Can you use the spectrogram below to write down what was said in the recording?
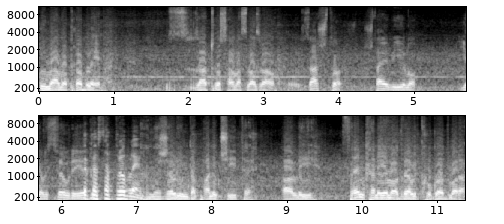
Imamo problema. Zato sam vas nazvao. Zašto? Šta je bilo? Je li sve u redu? Kakav sad problem? Ne želim da paničite, ali Franka nema od velikog odmora.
